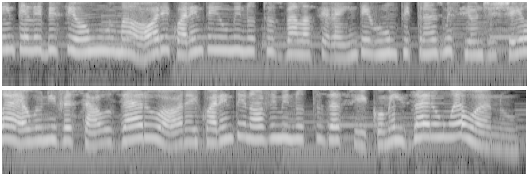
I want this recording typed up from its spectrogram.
em televisão 1 hora e 41 minutos Balacera interrompe transmissão de Sheila El Universal 0 hora e 49 minutos assim como em 01 é o ano.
